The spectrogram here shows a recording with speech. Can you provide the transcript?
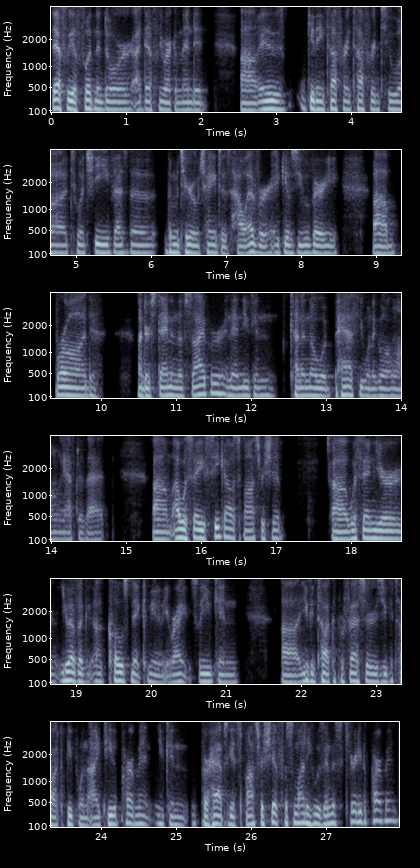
definitely a foot in the door. I definitely recommend it. Uh, it is getting tougher and tougher to uh, to achieve as the the material changes. However, it gives you a very uh, broad understanding of cyber, and then you can kind of know what path you want to go along after that. Um, I would say seek out sponsorship uh, within your. You have a, a close knit community, right? So you can uh, you can talk to professors. You can talk to people in the IT department. You can perhaps get sponsorship for somebody who's in the security department.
